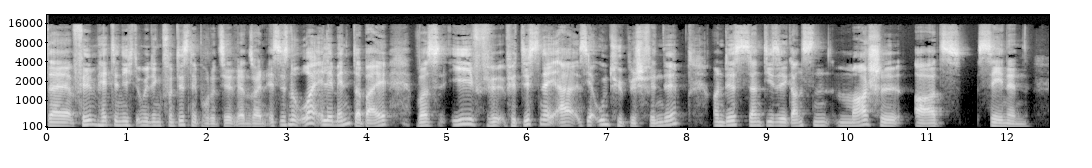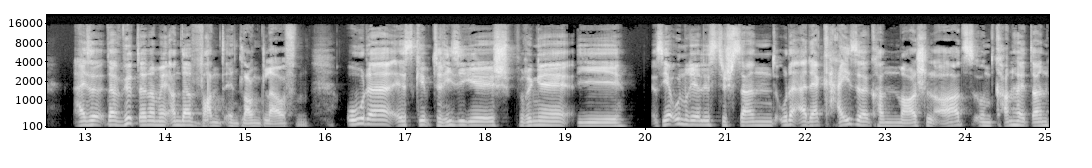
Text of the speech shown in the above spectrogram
der Film hätte nicht unbedingt von Disney produziert werden sollen. Es ist nur ein Element dabei, was ich für, für Disney auch sehr untypisch finde. Und das sind diese ganzen Martial Arts Szenen. Also da wird dann einmal an der Wand entlang laufen. Oder es gibt riesige Sprünge, die sehr unrealistisch sind oder auch der Kaiser kann Martial Arts und kann halt dann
